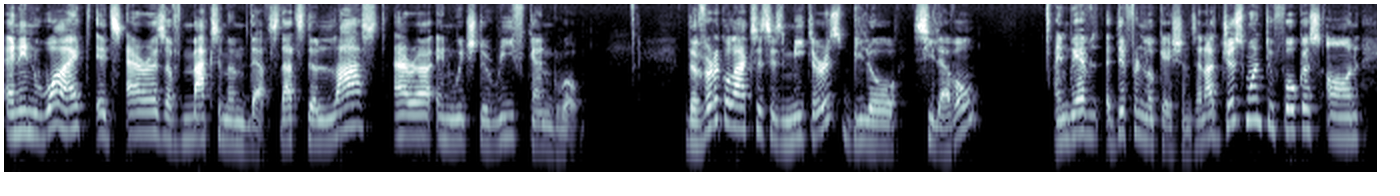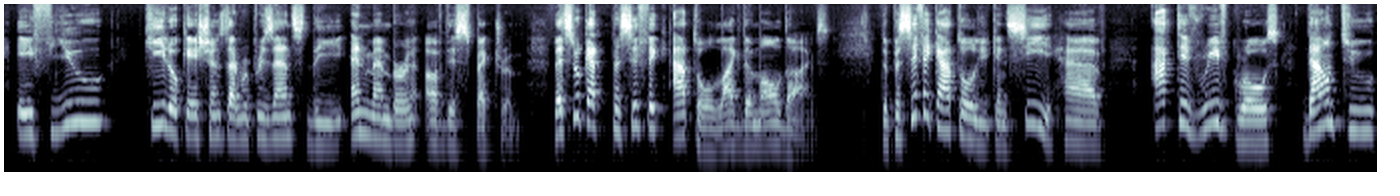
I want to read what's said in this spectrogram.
And in white, it's areas of maximum depths. That's the last area in which the reef can grow. The vertical axis is meters below sea level. And we have different locations. And I just want to focus on a few key locations that represents the end member of this spectrum. Let's look at Pacific Atoll, like the Maldives. The Pacific Atoll, you can see, have active reef growth down to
